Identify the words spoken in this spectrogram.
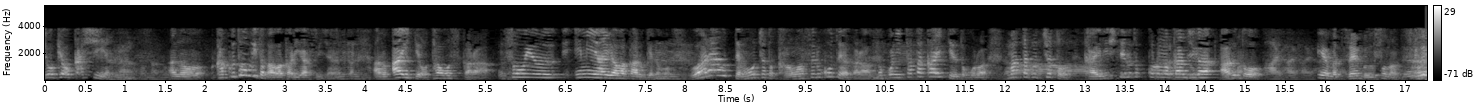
状況おかしいやんな。あの格闘技とか分かりやすいじゃないですか、うん。あの相手を倒すからそういう意味合いが分かるけども、うん。笑うってもうちょっと緩和することやから、そこに戦いっていうところは全くちょっと乖離してるところの感じがあるとはいやまあ全部嘘なんですけど。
